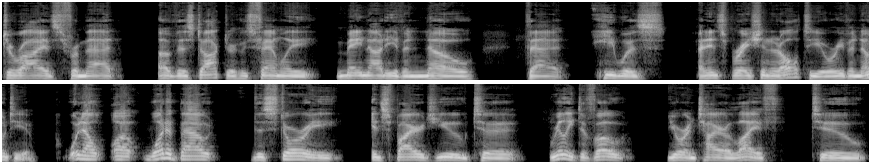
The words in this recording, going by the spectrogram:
derives from that of this doctor whose family may not even know that he was an inspiration at all to you or even known to you. Now, uh, what about the story inspired you to really devote your entire life to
